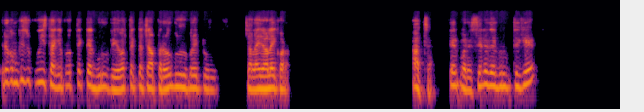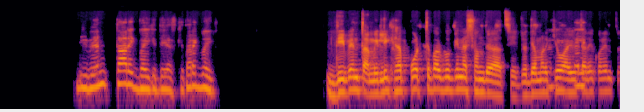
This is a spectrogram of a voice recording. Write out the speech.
এরকম কিছু কুইজ থাকে প্রত্যেকটা গ্রুপে প্রত্যেকটা চ্যাপ্টারে ওগুলোর উপরে একটু চালাই চালাই করা। আচ্ছা এরপরে ছেলেদের গ্রুপ থেকে দিবেন তারেক ভাইকে দিয়ে আজকে। তারেক ভাই। দিবেন তো আমি লিখা পড়তে পারব কিনা সন্দেহ আছে। যদি আমার কেউ আয়ুতারে করেন তো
